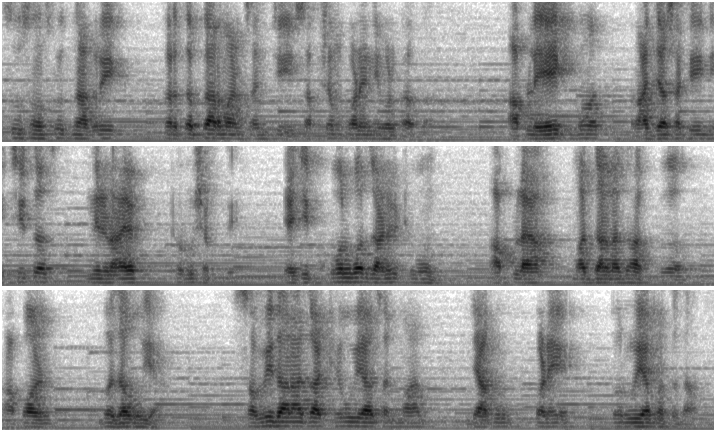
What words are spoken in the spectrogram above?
सुसंस्कृत नागरिक कर्तबगार माणसांची सक्षमपणे निवड करतात. आपले एक मत राज्यासाठी निश्चितच निर्णायक ठरू शकते. याची खोलवर जाणीव ठेवून आपल्या मतदानाचा हक्क आपण बजावूया. संविधानाचा ठेवूया सन्मान जागरूकपणे करूया मतदान.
